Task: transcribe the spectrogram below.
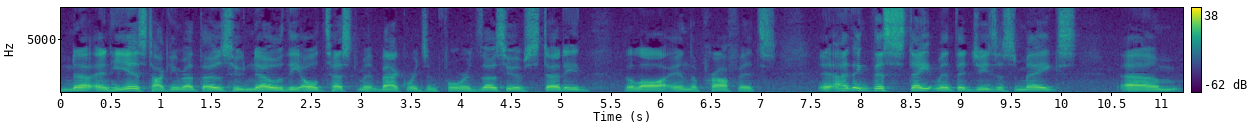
know, and he is talking about those who know the Old Testament backwards and forwards, those who have studied the law and the prophets. I think this statement that Jesus makes um,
